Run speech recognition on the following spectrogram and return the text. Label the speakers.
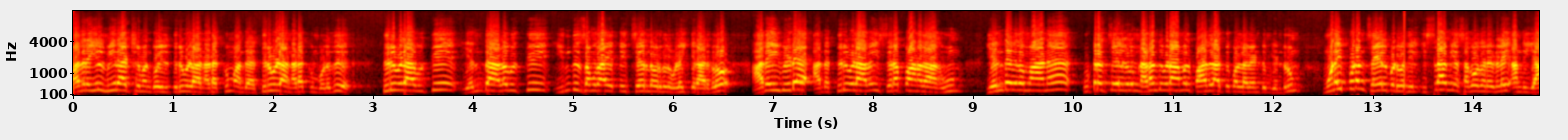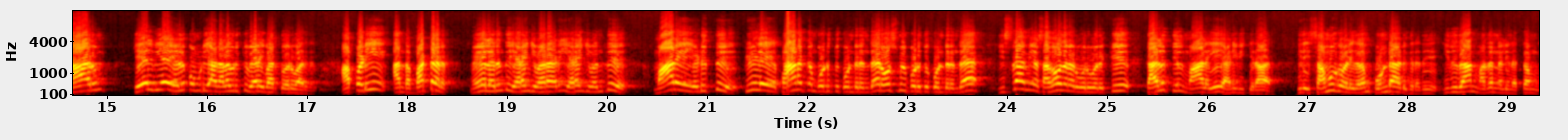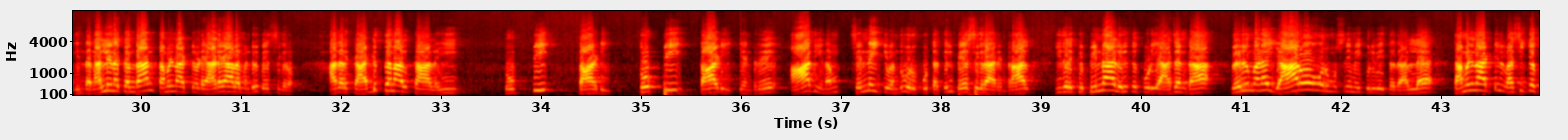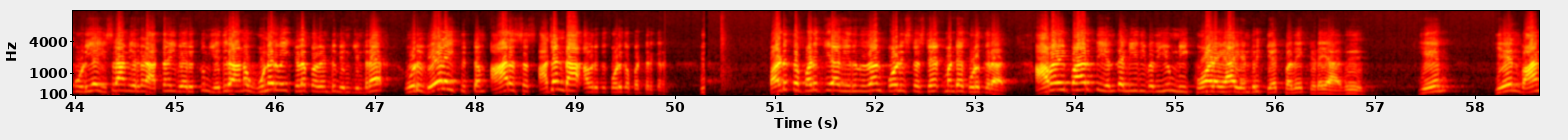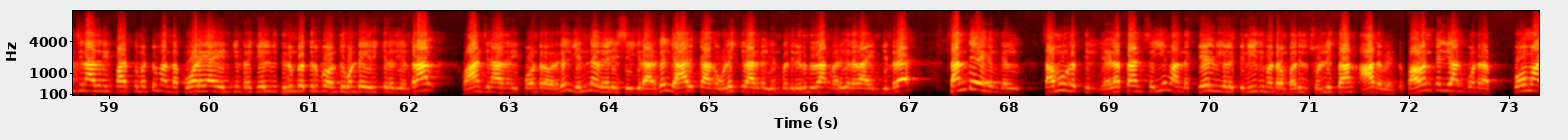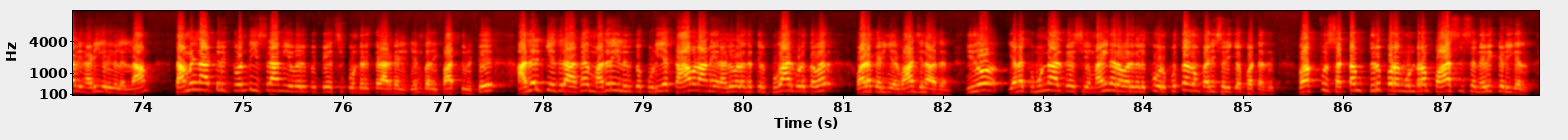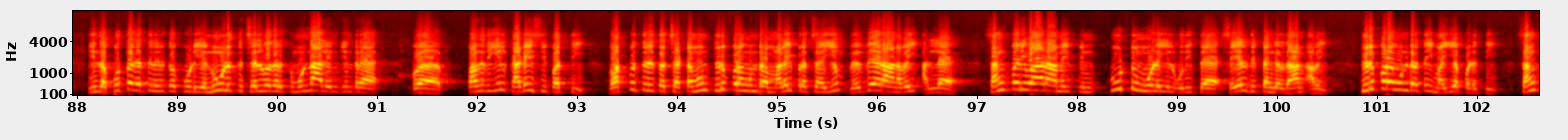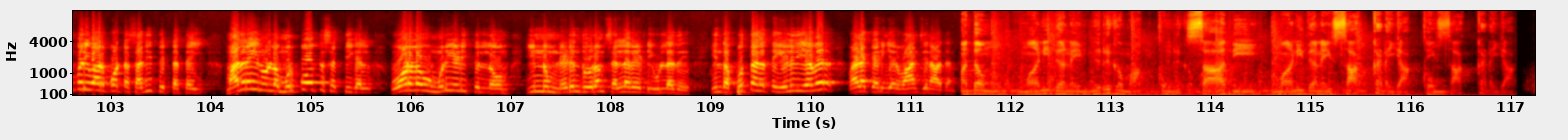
Speaker 1: மதுரையில் மீனாட்சி அம்மன் கோயில் திருவிழா நடக்கும். அந்த திருவிழா நடக்கும் பொழுது திருவிழாவுக்கு எந்த அளவுக்கு இந்து சமுதாயத்தை சேர்ந்தவர்கள் உழைக்கிறார்களோ அதை விட அந்த திருவிழாவை சிறப்பானதாகவும் எந்த விதமான குற்றச்செயல்களும் நடந்து விடாமல் பாதுகாத்துக் கொள்ள வேண்டும் என்றும் முனைப்புடன் செயல்படுவதில் இஸ்லாமிய சகோதரர்களை அந்த யாரும் கேள்வியே எழுப்ப முடியாத அளவிற்கு வேலை பார்த்து வருவார்கள். அப்படி அந்த பட்டர் மேலிருந்து இறங்கி வராரு. இறங்கி வந்து மாலையை எடுத்து கீழே பானக்கம் கொடுத்து கொண்டிருந்த ரோஸ்மில் கொடுத்து கொண்டிருந்த இஸ்லாமிய சகோதரர் ஒருவருக்கு கழுத்தில் மாலையை அணிவிக்கிறார். இதை சமூக வலைதளம் கொண்டாடுகிறது. இதுதான் மத நல்லிணக்கம். இந்த நல்லிணக்கம் தான் தமிழ்நாட்டினுடைய அடையாளம் என்று பேசுகிறோம். அதற்கு அடுத்த நாள் காலை தொப்பி தாடி தொப்பி தாடி என்று ஆதினம் சென்னைக்கு வந்து ஒரு கூட்டத்தில் பேசுகிறார் என்றால் இதற்கு பின்னால் இருக்கக்கூடிய அஜெண்டா வெறுமனே யாரோ ஒரு முஸ்லிமை குறிவைத்தது அல்ல. தமிழ்நாட்டில் வசிக்கக்கூடிய இஸ்லாமியர்கள் அத்தனை பேருக்கும் எதிரான உணர்வை கிளப்ப வேண்டும் என்கின்ற ஒரு வேலை திட்டம் ஆர் எஸ் எஸ் அஜெண்டா அவருக்கு கொடுக்கப்பட்டிருக்கிறது. படுத்த படுக்கையாக இருந்துதான் போலீஸ் ஸ்டேட்மெண்டே கொடுக்கிறார். அவரை பார்த்து எந்த நீதிபதியும் நீ கோழையா என்று கேட்பதே கிடையாது. ஏன்? ஏன் வாஞ்சிநாதனை பார்த்து மட்டும் அந்த கோழையா என்கின்ற கேள்வி திரும்ப திரும்ப வந்து கொண்டே இருக்கிறது என்றால் வாஞ்சிநாதனை போன்றவர்கள் என்ன வேலை செய்கிறார்கள் யாருக்காக உழைக்கிறார்கள் என்பதிலிருந்துதான் வருகிறதா என்கின்ற சந்தேகங்கள் சமூகத்தில் எழத்தான் செய்யும். அந்த கேள்விகளுக்கு நீதிமன்றம் பதில் சொல்லித்தான் ஆக வேண்டும். பவன் கல்யாண் போன்ற கோமாளி நடிகர்கள் எல்லாம் தமிழ்நாட்டிற்கு வந்து இஸ்லாமிய வெறுப்பு பேசிக் கொண்டிருக்கிறார்கள் என்பதை பார்த்துவிட்டு அதற்கு எதிராக மதுரையில் இருக்கக்கூடிய காவல் ஆணையர் அலுவலகத்தில் புகார் கொடுத்தவர் வழக்கறிஞர் வாஜிநாதன். இதோ எனக்கு முன்னால் பேசிய மைனர் அவர்களுக்கு ஒரு புத்தகம் பரிசீலிக்கப்பட்டது வக்பு சட்டம் திருப்பரங்குன்றம் பாசிச நெருக்கடிகள். இந்த புத்தகத்தில் இருக்கக்கூடிய நூலுக்கு செல்வதற்கு முன்னால் என்கின்ற பகுதியில் கடைசி பத்தி. வக்பு திருத்த சட்டமும் திருப்பரங்குன்றம் மலை பிரச்சனையும் வெவ்வேறானவை அல்ல. சங்பரிவார அமைப்பின் கூட்டு மூலையில் உதித்த செயல் திட்டங்கள் தான் அவை. திருப்பரங்குன்றத்தை மையப்படுத்தி சங் பரிவார் போட்ட சதி திட்டத்தை மதுரையில் உள்ள முற்போக்கு சக்திகள் ஓரளவு முறியடித்துள்ளோம். இன்னும் நெடுந்தூரம் செல்ல வேண்டியுள்ளது. இந்த புத்தகத்தை எழுதியவர் வழக்கறிஞர் வாஞ்சிநாதன்.
Speaker 2: மதம் மனிதனை மிருகமாக்கும் சாதி மனிதனை சாக்கடையாக்கும் சாக்கடையாக்கும்.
